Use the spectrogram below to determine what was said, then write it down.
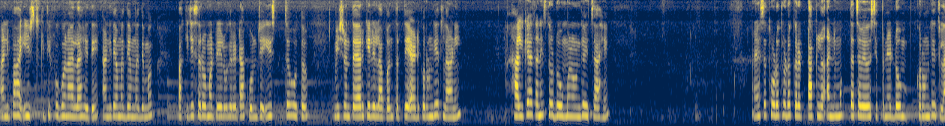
आणि पहा ईस्ट किती फुगून आलं आहे ते. आणि त्यामध्ये मध्ये मग बाकीचे सर्व मटेरियल वगैरे टाकून जे ईस्टचं होतं मिश्रण तयार केलेलं आपण तर ते ॲड करून घेतलं आणि हलक्या हातानेच तो डो बनवून घ्यायचा आहे. आणि असं थोडं थोडं करत टाकलं आणि मग त्याचा व्यवस्थितपणे डोम करून घेतला.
